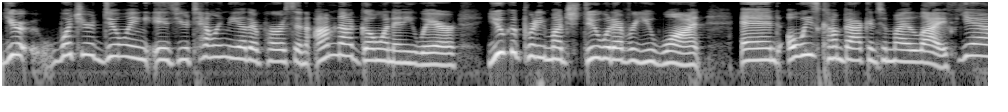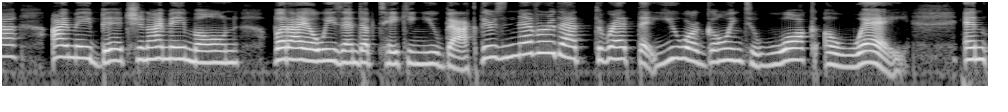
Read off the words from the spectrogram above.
you're what you're doing is you're telling the other person i'm not going anywhere. You could pretty much do whatever you want and always come back into my life. Yeah i may bitch and i may moan but i always end up taking you back. There's never that threat that you are going to walk away. And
